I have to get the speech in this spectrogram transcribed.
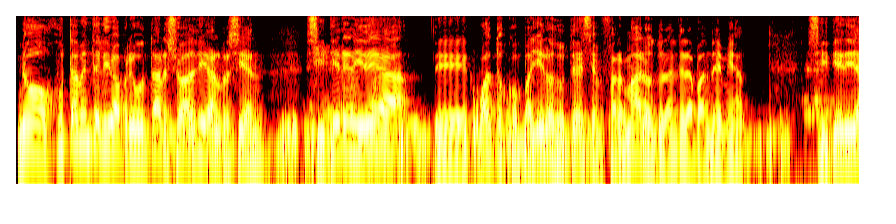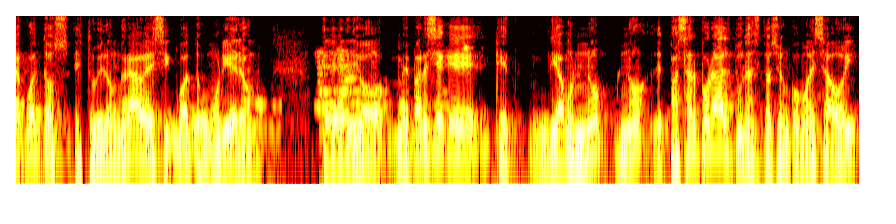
No, justamente le iba a preguntar yo a Adrián recién si tienen idea de cuántos compañeros de ustedes se enfermaron durante la pandemia, si tienen idea cuántos estuvieron graves y cuántos murieron. Eh, digo, me parece que, digamos, no, no pasar por alto una situación como esa hoy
